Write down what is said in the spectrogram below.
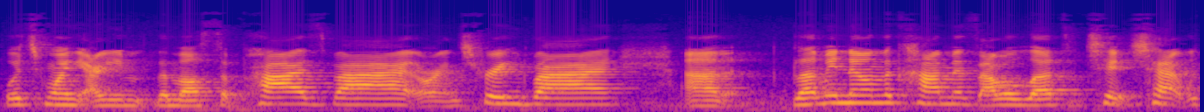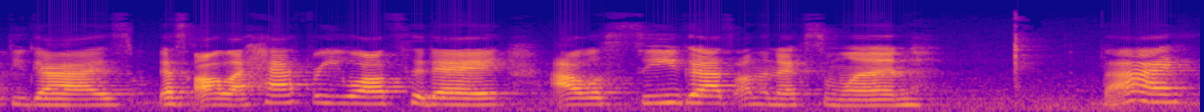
which one are you the most surprised by or intrigued by um, let me know in the comments. I would love to chit chat with you guys. That's all I have for you all today. I will see you guys on the next one. Bye.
